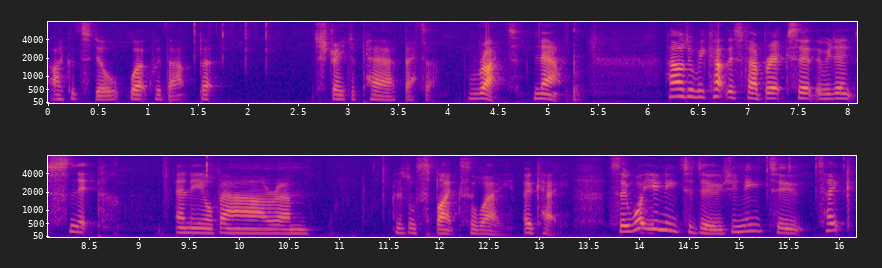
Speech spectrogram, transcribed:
I could still work with that but straighter pair better. Right, now, how do we cut this fabric so that we don't snip any of our um, little spikes away? Okay, so what you need to do is you need to take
